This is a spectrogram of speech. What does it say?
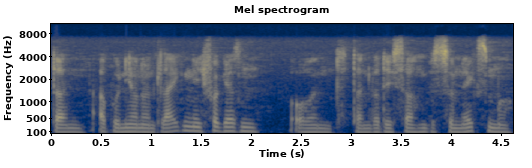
dann abonnieren und liken nicht vergessen. Und dann würde ich sagen, bis zum nächsten Mal.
